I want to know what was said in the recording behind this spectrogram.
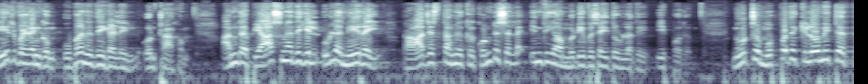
நீர் வழங்கும் உபநதிகளில் ஒன்றாகும். அந்த பியாஸ் நதியில் உள்ள நீரை ராஜஸ்தானுக்கு கொண்டு செல்ல இந்தியா முடிவு செய்துள்ளது இப்போது. நூற்று முப்பது கிலோமீட்டர்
